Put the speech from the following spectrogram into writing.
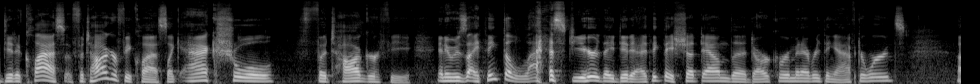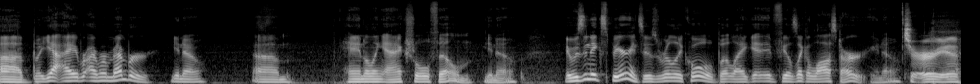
did a class, a photography class, like actual photography. And it was, I think, the last year they did it. I think they shut down the dark room and everything afterwards. Uh, but yeah, I, I remember, you know, um, handling actual film, you know. It was an experience. It was really cool, but like it, it feels like a lost art, you know. Sure, yeah.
